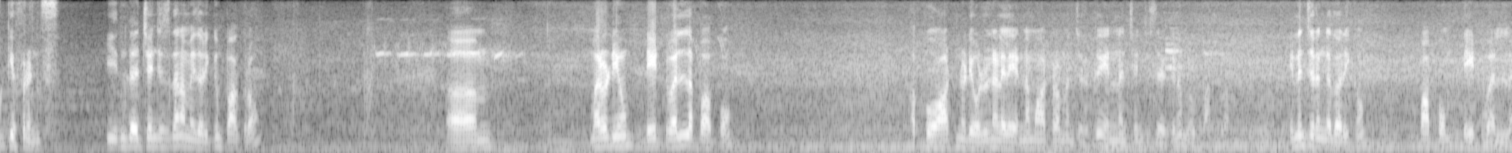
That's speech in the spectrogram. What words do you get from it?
ஓகே ஃப்ரெண்ட்ஸ் இந்த சேஞ்சஸ் தான் நம்ம இது வரைக்கும் பார்க்குறோம். மறுபடியும் டே டுவெல்ல பார்ப்போம். அப்போது ஆட்டினுடைய உடல்நிலையில் என்ன மாற்றம் அமைஞ்சிருக்கு என்ன சேஞ்சஸ் இருக்குன்னு நம்ம பார்க்கலாம். இணைஞ்சிருங்க வரைக்கும். பார்ப்போம் டே டுவெல்ல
